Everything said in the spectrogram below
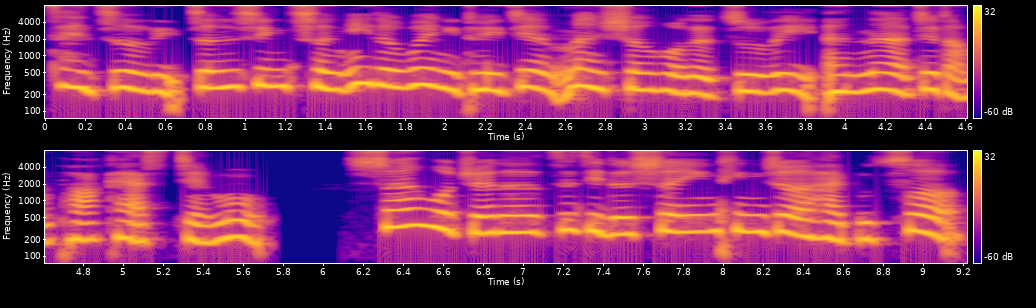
在这里，真心诚意的为你推荐慢生活的朱莉安娜这档 Podcast 节目。虽然我觉得自己的声音听着还不错。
